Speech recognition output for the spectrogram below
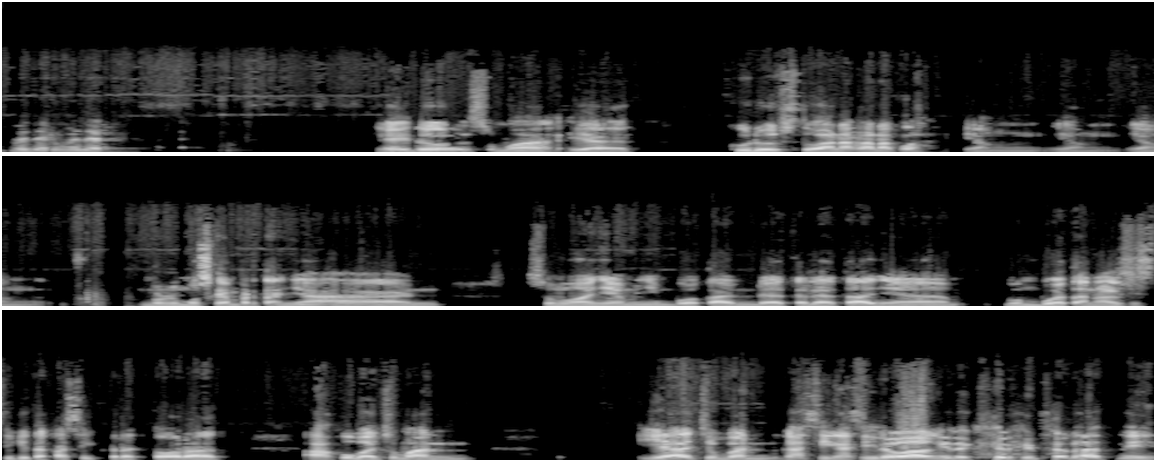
benar-benar. Ya itu semua ya kudos tuh anak-anak lah yang yang yang merumuskan pertanyaan, semuanya menyimpulkan data-datanya, membuat analisis kita kasih ke rektorat. Aku mah cuman ya cuman ngasih-ngasih doang gitu ke rektorat nih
